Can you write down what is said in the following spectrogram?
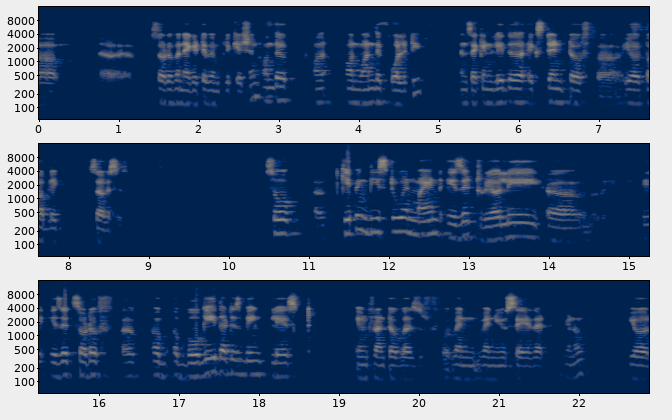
um, uh, sort of a negative implication on the on, on one the quality and secondly the extent of uh, your public services. So uh, keeping these two in mind is it really uh, is it sort of a, a, a, bogey that is being placed in front of us when when you say that you know your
